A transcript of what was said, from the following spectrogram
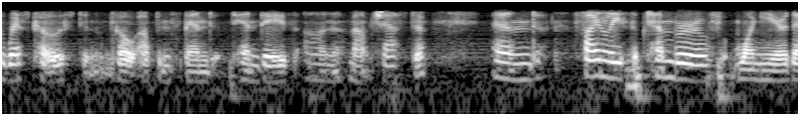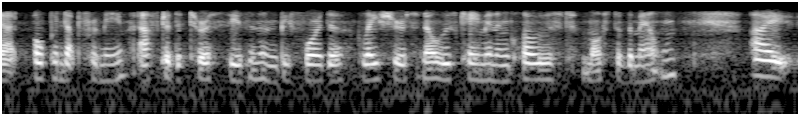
the West Coast and go up and spend 10 days on Mount Shasta. And finally, mm-hmm. September of one year, that opened up for me after the tourist season and before the glacier snows came in and closed most of the mountain. I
